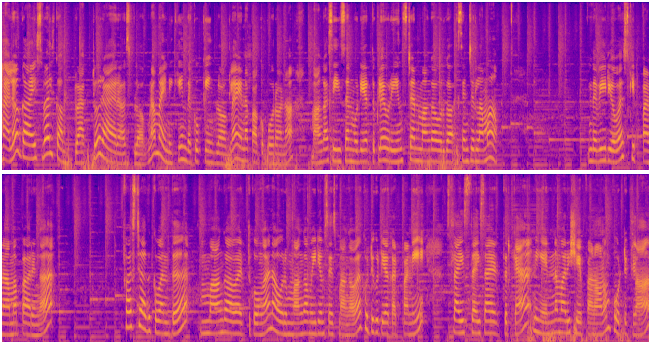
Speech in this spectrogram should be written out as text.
Hello guys welcome back to Rayaras blog நம்ம இன்றைக்கி இந்த குக்கிங் ப்ளாகில் என்ன பார்க்க போகிறோன்னா மாங்காய் சீசன் முடியறதுக்குள்ளே ஒரு இன்ஸ்டன்ட் மாங்காய் ஊறுகாய் செஞ்சிடலாமா? இந்த வீடியோவை ஸ்கிப் பண்ணாமல் பாருங்கள் ஃபஸ்ட்டு அதுக்கு வந்து மாங்காவை எடுத்துக்கோங்க. நான் ஒரு மாங்காய் மீடியம் சைஸ் மாங்காவை குட்டி குட்டியாக கட் பண்ணி ஸ்லைஸ் ஸ்லைஸாக எடுத்திருக்கேன். நீங்கள் என்ன மாதிரி ஷேப் வேணாலும் போட்டுக்கலாம்.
